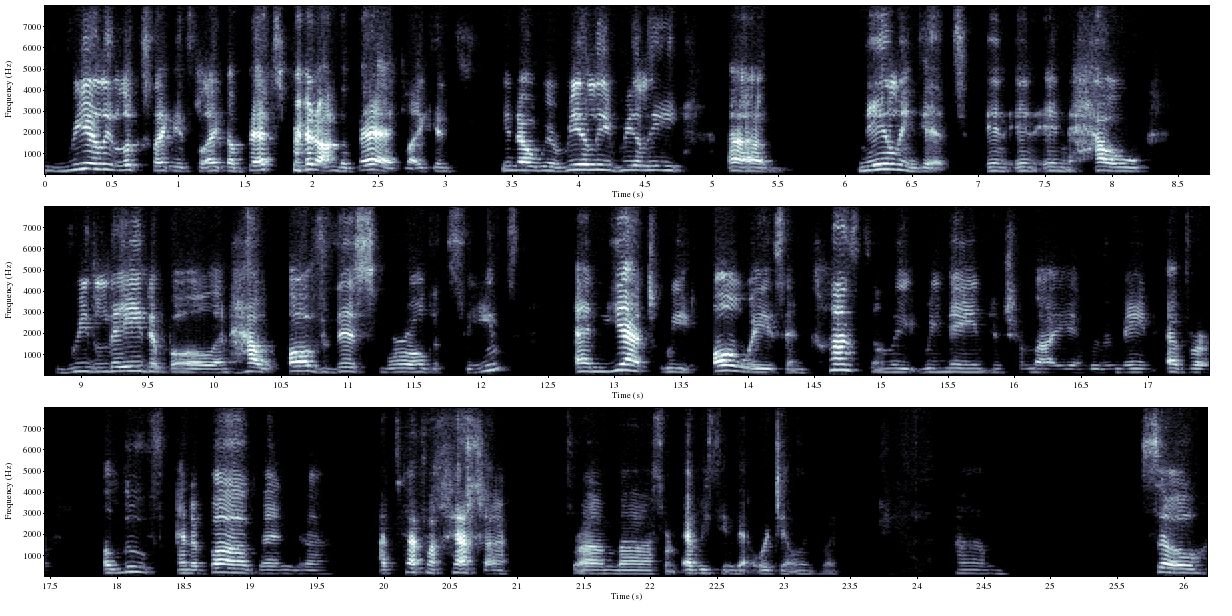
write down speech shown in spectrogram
really looks like it's like a bedspread on the bed, like it's you know we're really really uh, nailing it in, in in how relatable and how of this world it seems, and yet we always and constantly remain in Shemaya and we remain ever aloof and above and uh, from, uh, from everything that we're dealing with. Um, so,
